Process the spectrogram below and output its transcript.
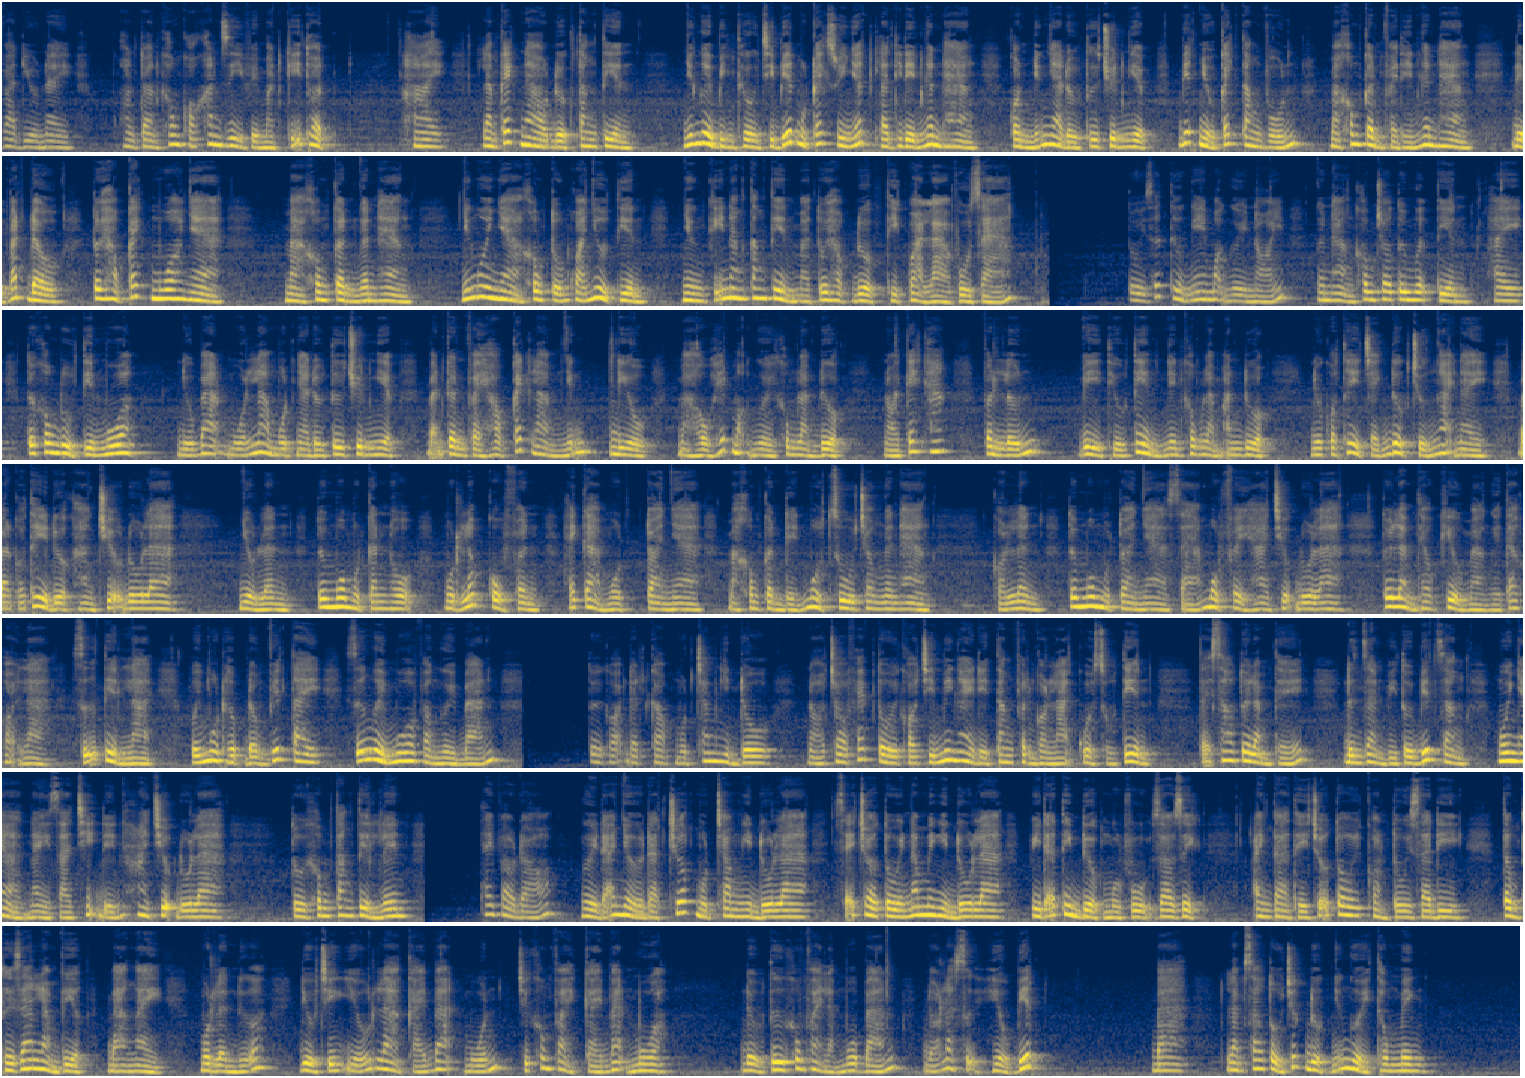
Và điều này hoàn toàn không khó khăn gì về mặt kỹ thuật. 2. Làm cách nào được tăng tiền? Những người bình thường chỉ biết một cách duy nhất là đi đến ngân hàng, còn những nhà đầu tư chuyên nghiệp biết nhiều cách tăng vốn mà không cần phải đến ngân hàng. Để bắt đầu, tôi học cách mua nhà mà không cần ngân hàng. Những ngôi nhà không tốn quá nhiều tiền, nhưng kỹ năng tăng tiền mà tôi học được thì quả là vô giá. Tôi rất thường nghe mọi người nói ngân hàng không cho tôi mượn tiền hay tôi không đủ tiền mua. Nếu bạn muốn làm một nhà đầu tư chuyên nghiệp, bạn cần phải học cách làm những điều mà hầu hết mọi người không làm được. Nói cách khác, phần lớn vì thiếu tiền nên không làm ăn được. Nếu có thể tránh được chướng ngại này, bạn có thể được hàng triệu đô la. Nhiều lần tôi mua một căn hộ, một lốc cổ phần hay cả một tòa nhà mà không cần đến một xu trong ngân hàng. Có lần tôi mua một tòa nhà giá 1,2 triệu đô la. Tôi làm theo kiểu mà người ta gọi là giữ tiền lại với một hợp đồng viết tay giữa người mua và người bán. Tôi gọi đặt cọc 100.000 đô, nó cho phép tôi có 90 ngày để tăng phần còn lại của số tiền. Tại sao tôi làm thế? Đơn giản vì tôi biết rằng ngôi nhà này giá trị đến 2 triệu đô la. Tôi không tăng tiền lên. Thay vào đó, người đã nhờ đặt trước 100.000 đô la sẽ cho tôi 50.000 đô la vì đã tìm được một vụ giao dịch. Anh ta thấy chỗ tôi còn tôi ra đi. Tổng thời gian làm việc 3 ngày. Một lần nữa, điều chính yếu là cái bạn muốn chứ không phải cái bạn mua. Đầu tư không phải là mua bán, đó là sự hiểu biết. 3. Làm sao tổ chức được những người thông minh?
